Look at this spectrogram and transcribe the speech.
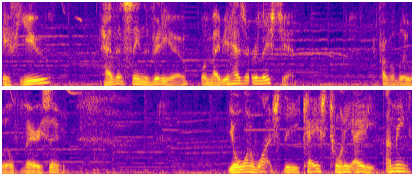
if you haven't seen the video, or maybe it hasn't released yet, it probably will very soon. You'll want to watch the Case 2080. I mean,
